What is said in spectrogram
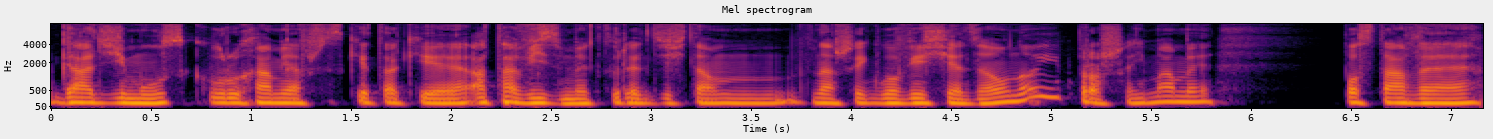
gadzi mózg, uruchamia wszystkie takie atawizmy, które gdzieś tam w naszej głowie siedzą. No i proszę, i mamy postawę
